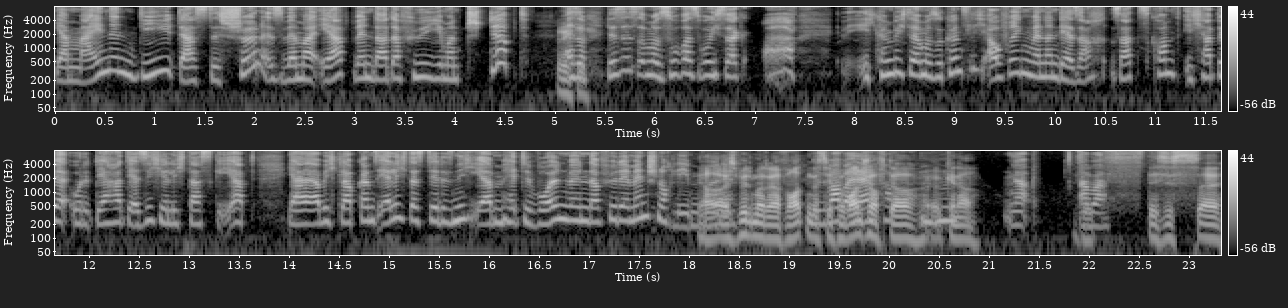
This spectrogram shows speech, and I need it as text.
Ja, meinen die, dass das schön ist, wenn man erbt, wenn da dafür jemand stirbt? Richtig. Also, das ist immer sowas, wo ich sage, oh, ich könnte mich da immer so künstlich aufregen, wenn dann der Sach Satz kommt, ich habe ja, oder der hat ja sicherlich das geerbt. Ja, aber ich glaube ganz ehrlich, dass der das nicht erben hätte wollen, wenn dafür der Mensch noch leben ja, würde. es würde man darauf warten, dass Das die Verwandtschaft da, äh, Mhm. genau. Ja, Also aber Das, ist, äh,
